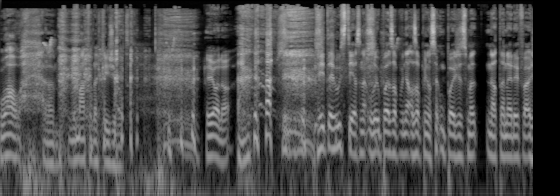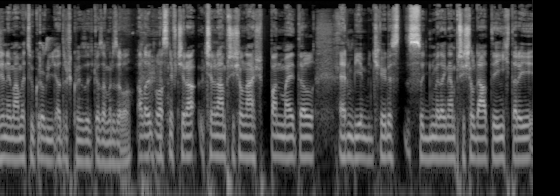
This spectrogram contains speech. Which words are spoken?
Wow, um, to lehký život. jo no. Hej, to je hustý, já jsem na Uli úplně zapomněl a zapomněl jsem úplně, že jsme na Tenerife a že nemáme cukroví a trošku mě to teďka zamrzelo. Ale vlastně včera, včera nám přišel náš pan majitel Airbnb, kde sedíme, tak nám přišel dát jejich tady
